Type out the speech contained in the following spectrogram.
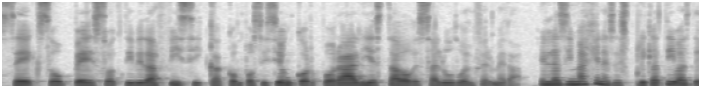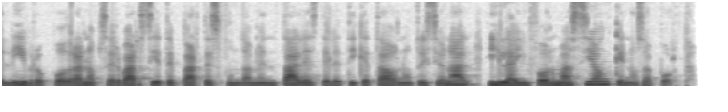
sexo, peso, actividad física, composición corporal y estado de salud o enfermedad. En las imágenes explicativas del libro podrán observar siete partes fundamentales del etiquetado nutricional y la información que nos aporta.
